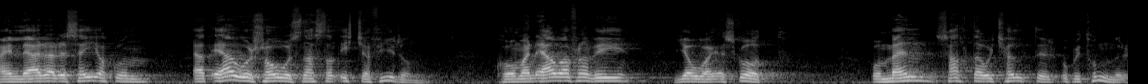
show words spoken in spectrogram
Ein lærare sier okkon at ævor sjåus nestan ikkje av fyren. Kom ein æva fram vi, joa er skått, og menn salta og kjølter oppi tunner.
